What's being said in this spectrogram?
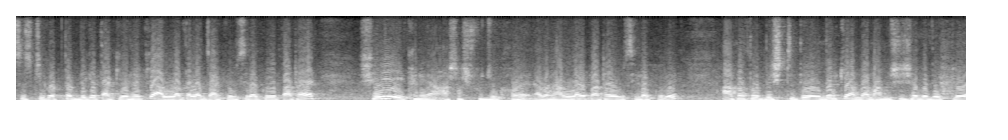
সৃষ্টিকর্তার দিকে তাকিয়ে থাকি, আল্লাহ তালা যাকে উসিলা করে পাঠায়, সেই এখানে আসার সুযোগ হয় এবং আল্লাহ পাঠায় উসিলা করে। আপাত দৃষ্টিতে ওদেরকে আমরা মানুষ হিসেবে দেখলেও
